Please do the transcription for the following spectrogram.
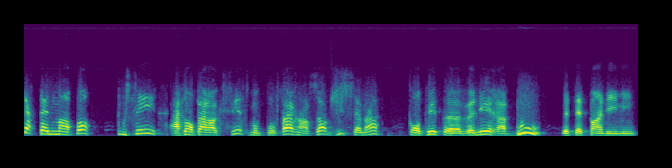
certainement pas poussées à son paroxysme pour faire en sorte, justement, qu'on puisse euh, venir à bout de cette pandémie.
